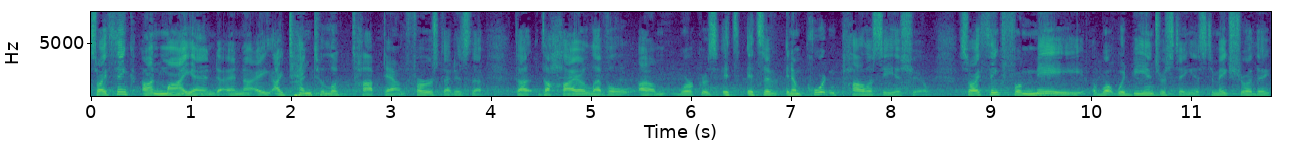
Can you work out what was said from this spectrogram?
So I think on my end, and I, I tend to look top down first, that is the, the, the higher level um, workers, it's, it's a, an important policy issue. So I think for me, what would be interesting is to make sure the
